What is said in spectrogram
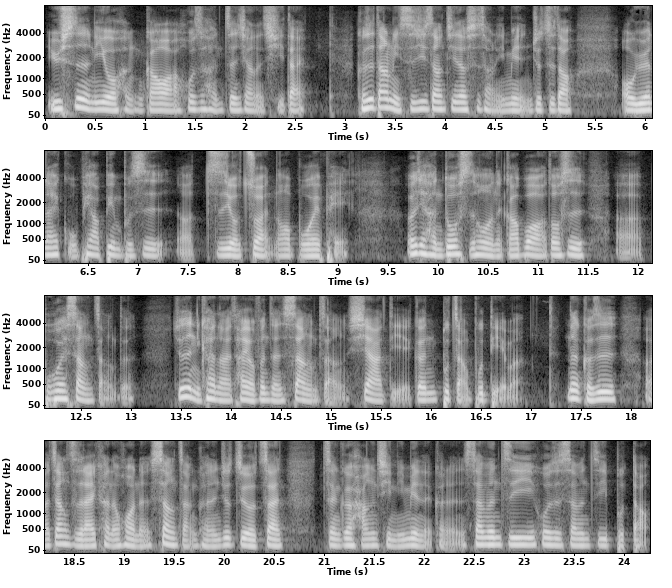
于是，你有很高啊，或是很正向的期待。可是当你实际上进到市场里面，你就知道哦，原来股票并不是呃只有赚然后不会赔，而且很多时候呢，搞不好都是呃不会上涨的。就是你看呢，它有分成上涨、下跌跟不涨不跌嘛。那可是呃这样子来看的话呢，上涨可能就只有占整个行情里面的可能三分之一或是三分之一不到。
